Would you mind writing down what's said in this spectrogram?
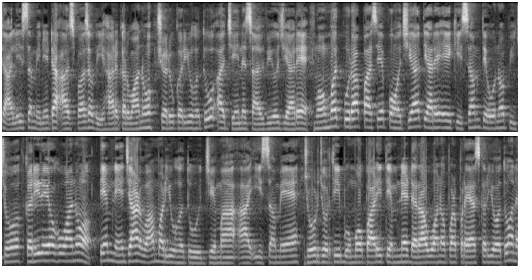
ચાલીસ મિનિટ આસપાસ વિહાર કરવાનું શરૂ કર્યું હતું. આ જૈન સાધ્વીઓ જ્યારે મોહમ્મદપુરા પાસે પહોંચ્યા, ત્યારે એક ઈસમ તેઓનો પીછો કરી રહ્યો હોવાનો તેમને જાણવા મળ્યું હતું, જેમાં આ ઈસમે જોર જોરથી બૂમો પાડી તેમને ડરાવવાનો પણ પ્રયાસ કર્યો હતો અને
